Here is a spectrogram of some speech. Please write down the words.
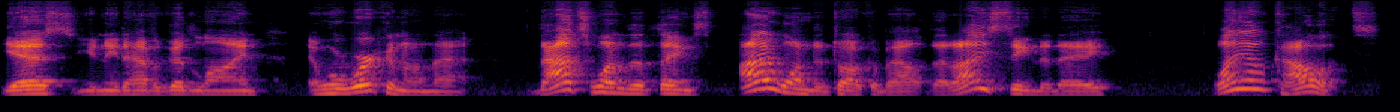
Yes, you need to have a good line. And we're working on that. That's one of the things I wanted to talk about that I seen today. La'el Collins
